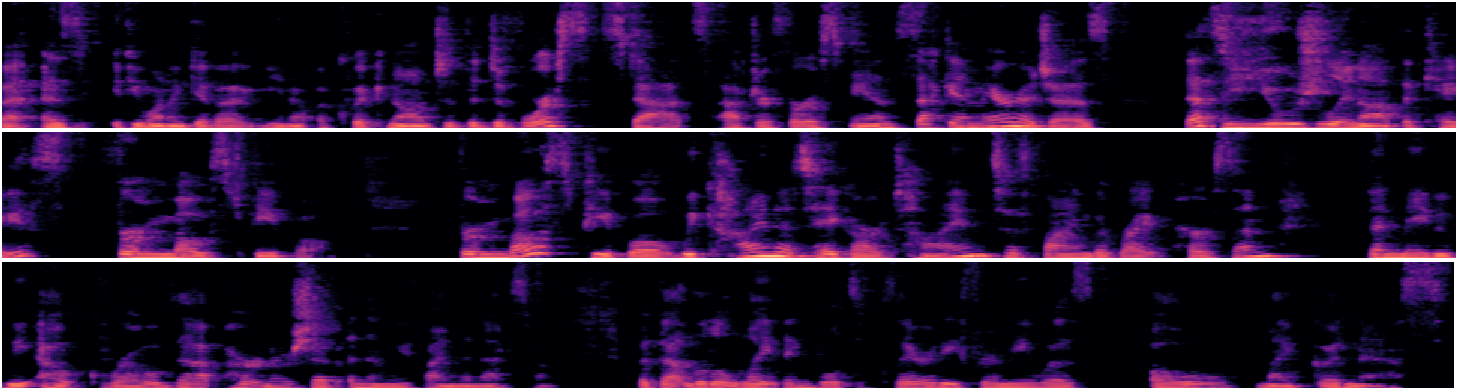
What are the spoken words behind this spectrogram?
But as if you want to give a, you know, a quick nod to the divorce stats after first and second marriages, that's usually not the case for most people. For most people, we kind of take our time to find the right person then maybe we outgrow that partnership and then we find the next one. But that little lightning bolt of clarity for me was, oh my goodness,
